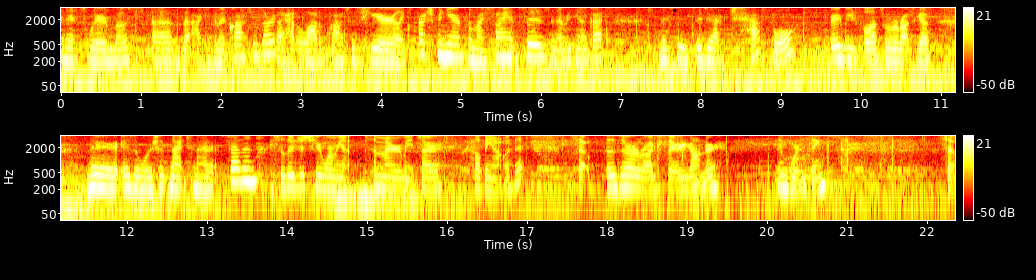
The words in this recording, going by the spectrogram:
and it's where most of the academic classes are. I had a lot of classes here like freshman year for my sciences and everything like that. This is the Jack Chapel. Very beautiful, that's where we're about to go. There is a worship night tonight at 7. So they're just here warming up. Some of my roommates are helping out with it. So those are our rugs there yonder. Important things. So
